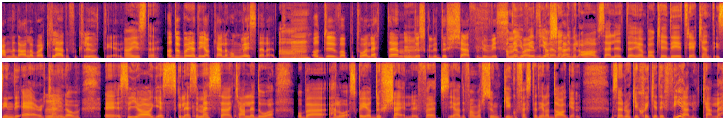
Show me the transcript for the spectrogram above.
använda alla våra kläder för att klä ut er. Ja just det. Och då började jag och Kalle hångla istället. Ah. Och du var på toaletten och Mm. du skulle duscha för du visste Ja, men jag, vad vet, jag skulle kände hända. väl av så här lite, jag bara okej det är trekant is in the air kind Mm. of. Eh, så jag skulle smsa Kalle då och bara hallå ska jag duscha eller? För att jag hade fan varit sunkig och festat hela dagen. Och sen råkade jag skicka det fel Kalle.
